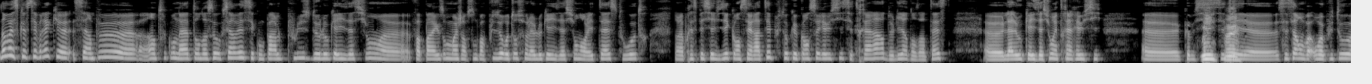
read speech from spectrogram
Non, parce que c'est vrai que c'est un peu un truc qu'on a tendance à observer, c'est qu'on parle plus de localisation. Enfin, par exemple, moi j'ai l'impression de voir plus de retours sur la localisation dans les tests ou autres, dans la presse spécialisée quand c'est raté, plutôt que quand c'est réussi. C'est très rare de lire dans un test la localisation est très réussie. comme si c'était. c'est ça, on va, on va plutôt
